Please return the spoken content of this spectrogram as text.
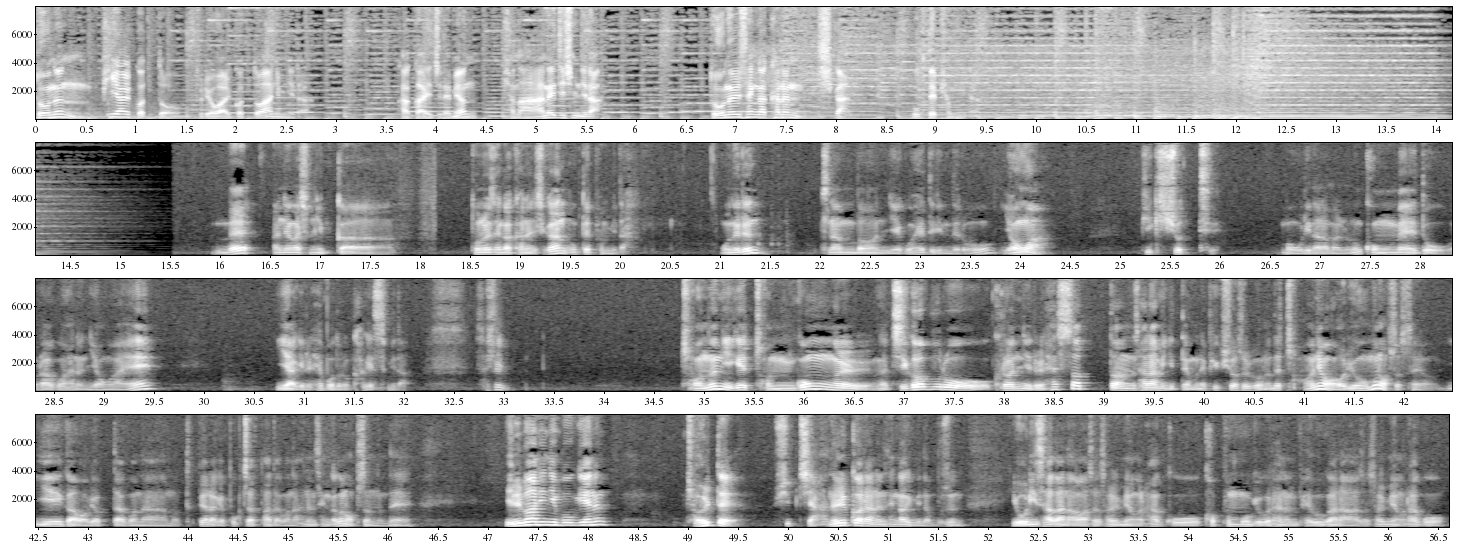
돈은 피할 것도 두려워할 것도 아닙니다. 가까이 지려면 편안해지십니다. 돈을 생각하는 시간, 옥 대표입니다. 네, 안녕하십니까. 돈을 생각하는 시간, 옥 대표입니다. 오늘은 지난번 예고해드린 대로 영화 빅쇼트, 뭐 우리나라 말로는 공매도라고 하는 영화의 이야기를 해보도록 하겠습니다. 사실 저는 이게 전공을 그러니까 직업으로 그런 일을 했었던 사람이기 때문에 빅숏을 보는데 전혀 어려움은 없었어요. 이해가 어렵다거나 뭐 특별하게 복잡하다거나 하는 생각은 없었는데 일반인이 보기에는 절대 쉽지 않을 거라는 생각입니다. 무슨 요리사가 나와서 설명을 하고 거품 목욕을 하는 배우가 나와서 설명을 하고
